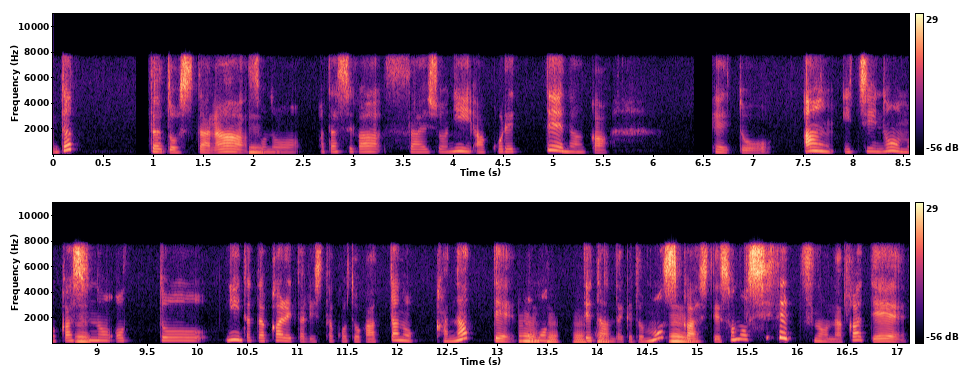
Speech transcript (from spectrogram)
だったとしたら、うん。その私が最初にあこれってなんかえっ、とアン1の昔の夫に叩かれたりしたことがあったのかなって思ってたんだけど、もしかしてその施設の中で、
